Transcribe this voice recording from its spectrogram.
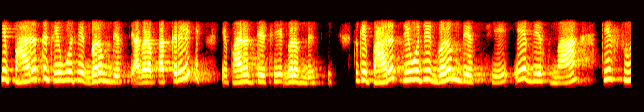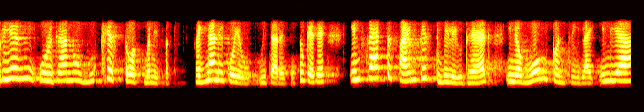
કે ભારત જેવો જે ગરમ દેશ છે, આગળ આપણે વાત કરેલી ને કે ભારત જે છે ગરમ દેશ છે. તો કે ભારત જેવો જે ગરમ દેશ છે, એ દેશમાં કે સૂર્યની ઉર્જાનો મુખ્ય સ્ત્રોત બની શકે. વૈજ્ઞાનિકો એવું વિચારે છે. શું કે છે? In fact scientist believe that in a warm country like India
